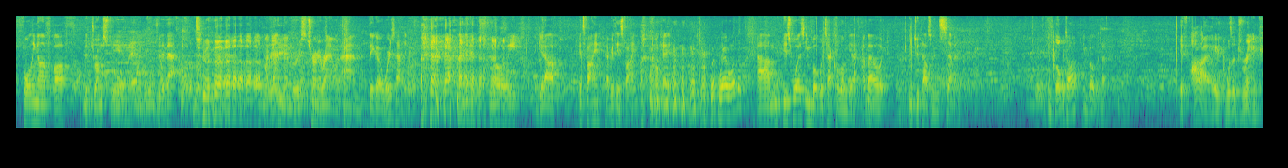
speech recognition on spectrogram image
falling off of the drum stool to the back. All my band members turn around and they go, "Where's Ali?" and then I just slowly get up. It's fine. Everything's fine. I'm okay. Where was it? Um, this was in Bogota, Colombia, about in 2007 In Bogota, in Bogota. if I was a drink,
